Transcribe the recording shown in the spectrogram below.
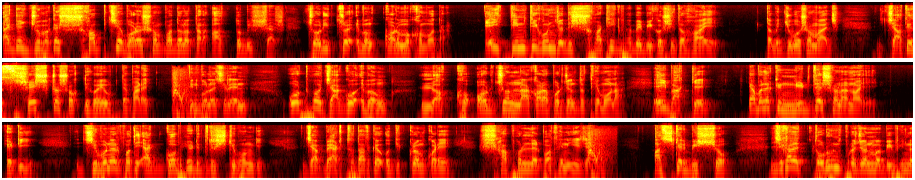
একজন যুবকের সবচেয়ে বড় সম্পদ হল তার আত্মবিশ্বাস, চরিত্র এবং কর্মক্ষমতা। এই তিনটি গুণ যদি সঠিকভাবে বিকশিত হয়, তবে যুব সমাজ জাতির শ্রেষ্ঠ শক্তি হয়ে উঠতে পারে। তিনি বলেছিলেন, ওঠো, জাগো এবং লক্ষ্য অর্জন না করা পর্যন্ত থেমো না। এই বাক্যে কেবল একটি নির্দেশনা নয়, এটি জীবনের প্রতি এক গভীর দৃষ্টিভঙ্গি, যা ব্যর্থতাকে অতিক্রম করে সাফল্যের পথে নিয়ে যায়। আজকের বিশ্ব, যেখানে তরুণ প্রজন্ম বিভিন্ন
